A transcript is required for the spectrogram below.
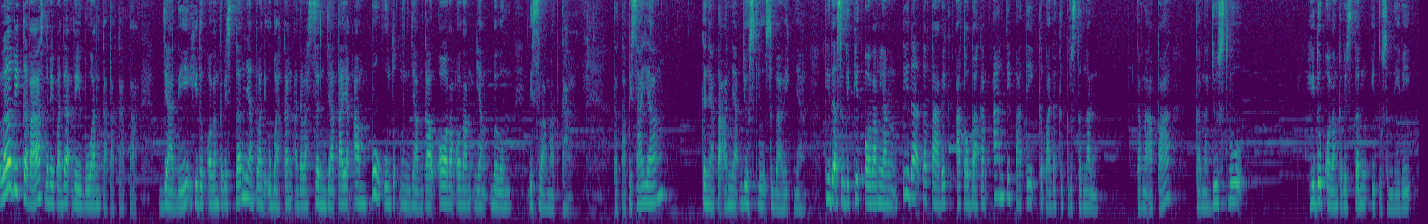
lebih keras daripada ribuan kata-kata. Jadi hidup orang Kristen yang telah diubahkan adalah senjata yang ampuh untuk menjangkau orang-orang yang belum diselamatkan. Tetapi sayang, kenyataannya justru sebaliknya. Tidak sedikit orang yang tidak tertarik atau bahkan antipati kepada kekristenan. Karena apa? Karena justru hidup orang Kristen itu sendiri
